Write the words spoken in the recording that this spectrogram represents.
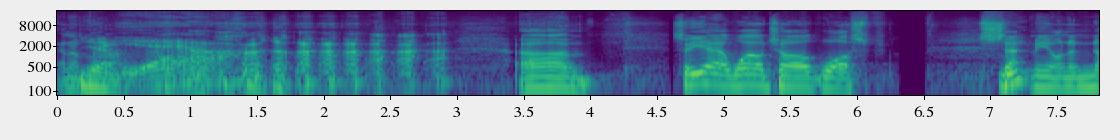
and i'm yeah. like yeah um so yeah wild child wasp set we, me on a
